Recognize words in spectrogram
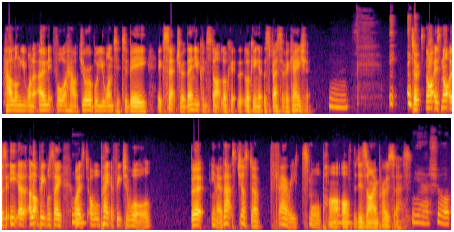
how long you want to own it for, how durable you want it to be, etc., then you can start look at, looking at the specification. Mm. It, it, so it's not it's not as a lot of people say, well, mm. oh, we'll paint a feature wall. But you know that's just a very small part of the design process. Yeah, sure.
